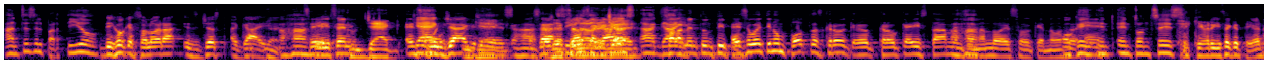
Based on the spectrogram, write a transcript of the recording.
antes del partido. Dijo que solo era It's just a guy. Ajá. Que le dicen Con Jag. Es Jag, un jag. que es- Ajá. O sea, Just it's just a guy. Just a guy. Solamente un tipo. Ese güey tiene un podcast, creo, creo, creo que ahí estaba mencionando eso. Que no, Ok, eh. en- entonces, Sí, qué vergüenza que te digan.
